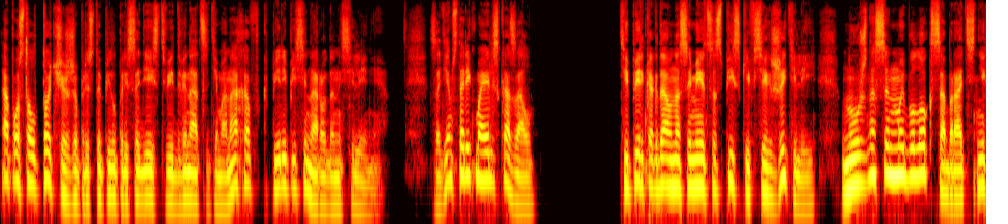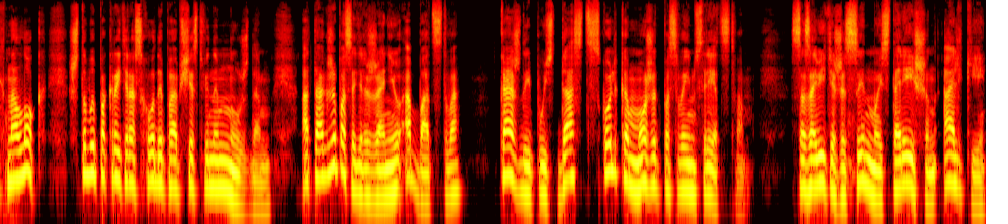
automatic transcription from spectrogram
Апостол тотчас же приступил при содействии двенадцати монахов к переписи народа населения. Затем старик Маэль сказал: Теперь, когда у нас имеются списки всех жителей, нужно, сын мой Булок, собрать с них налог, чтобы покрыть расходы по общественным нуждам, а также по содержанию аббатства. Каждый пусть даст, сколько может по своим средствам. Созовите же, сын мой, старейшин Альки,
